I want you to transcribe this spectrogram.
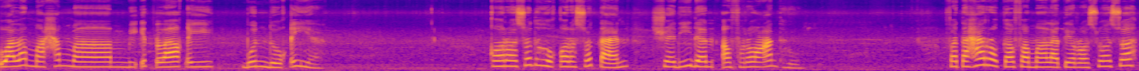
walamma hammam bi itlaqi bunduqiyah. Qarasathu qarasatan syadidan afra'athu. Fataharraka famalati raswasah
